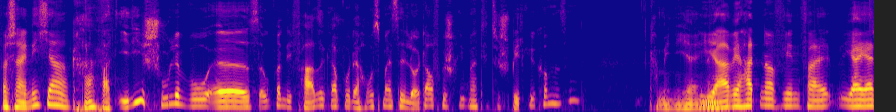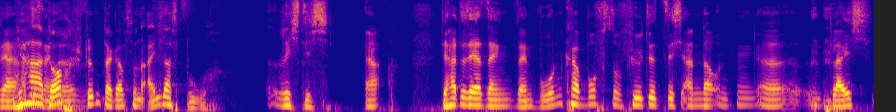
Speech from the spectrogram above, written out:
Wahrscheinlich ja. Krass. Wart ihr die Schule, wo äh, es irgendwann die Phase gab, wo der Hausmeister die Leute aufgeschrieben hat, die zu spät gekommen sind? Kann mich nicht erinnern. Ja, wir hatten auf jeden Fall, ja, ja, der ja doch, seine- stimmt, da gab es so ein Einlassbuch. Richtig, ja. Der hatte ja sein, sein Wohnkabuff, so fühlt es sich an da unten äh, gleich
